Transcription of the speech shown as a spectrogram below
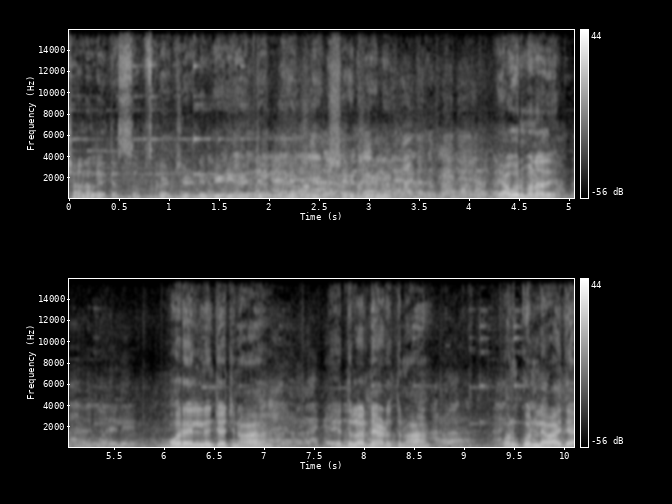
ఛానల్ అయితే సబ్స్క్రైబ్ చేయండి వీడియో అయితే లైక్ చేయండి షేర్ చేయండి. ఎవరు మనది? బోరేలి నుంచి వచ్చినావా? ఎద్దులనే అడుగుతున్నావా? కొనుక్కొని లేవా అయితే?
